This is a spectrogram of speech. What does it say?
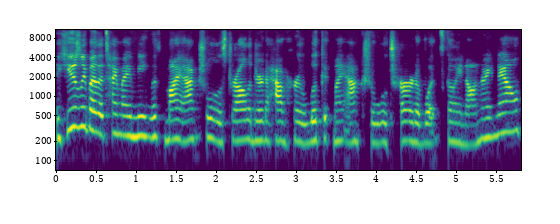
like usually by the time i meet with my actual astrologer to have her look at my actual chart of what's going on right now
